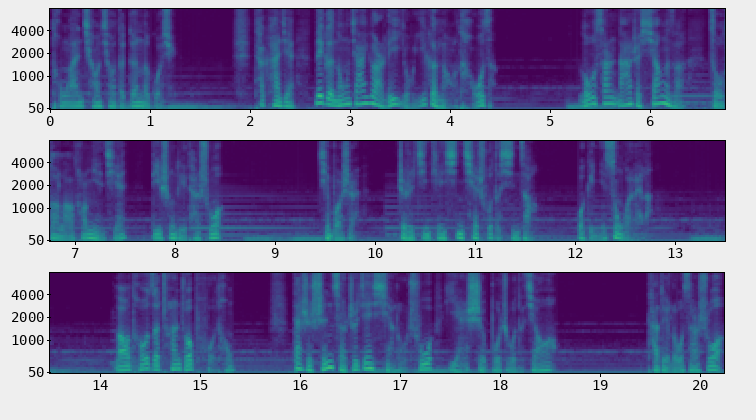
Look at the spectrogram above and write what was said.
童安悄悄地跟了过去，他看见那个农家院里有一个老头子，娄三拿着箱子走到老头面前，低声对他说：“秦博士，这是今天新切出的心脏，我给您送过来了。”老头子穿着普通，但是神色之间显露出掩饰不住的骄傲。他对娄三说：“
